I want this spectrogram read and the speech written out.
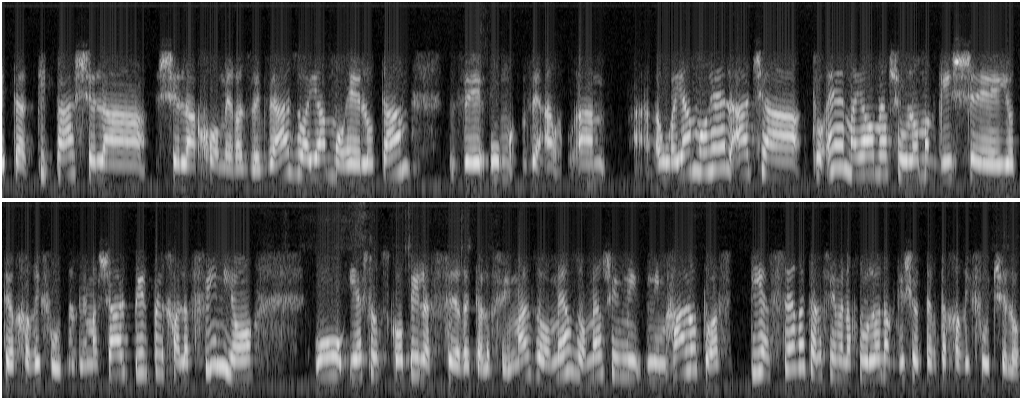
את הטיפה של, ה, של החומר הזה, ואז הוא היה מוהל אותם, והוא, והוא היה מוהל עד שהתואם היה אומר שהוא לא מרגיש יותר חריפות. אז למשל פלפל חלפיניו הוא, יש לו סקוביל עשרת אלפים. מה זה אומר? זה אומר שאם נמהל אותו פי עשרת אלפים אנחנו לא נרגיש יותר את החריפות שלו.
